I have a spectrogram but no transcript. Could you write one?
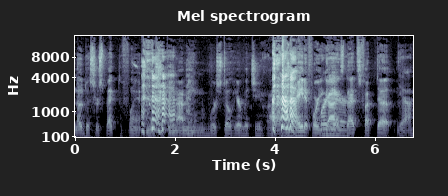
No disrespect to Flint, Michigan. I mean, we're still here with you. I, I hate it for you We're guys. here. That's fucked up. Yeah.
